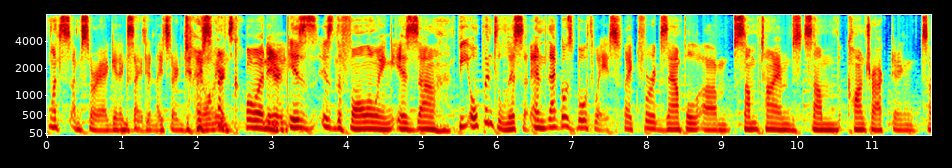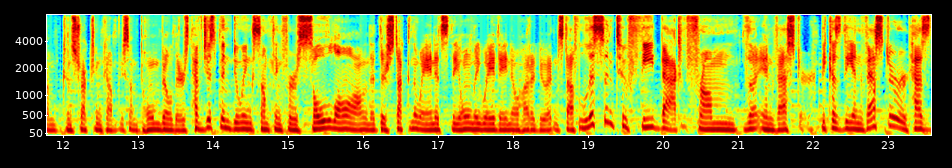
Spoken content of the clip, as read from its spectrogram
once I'm sorry, I get mm-hmm. excited and I start, I start going here. Mm-hmm. Is is the following is uh, be open to listen, and that goes both ways. Like for example, um, sometimes some contracting, some construction companies, some home builders have just been doing something for so long that they're stuck in the way, and it's the only way they know how to do it and stuff. Listen to feedback from the investor because the investor has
